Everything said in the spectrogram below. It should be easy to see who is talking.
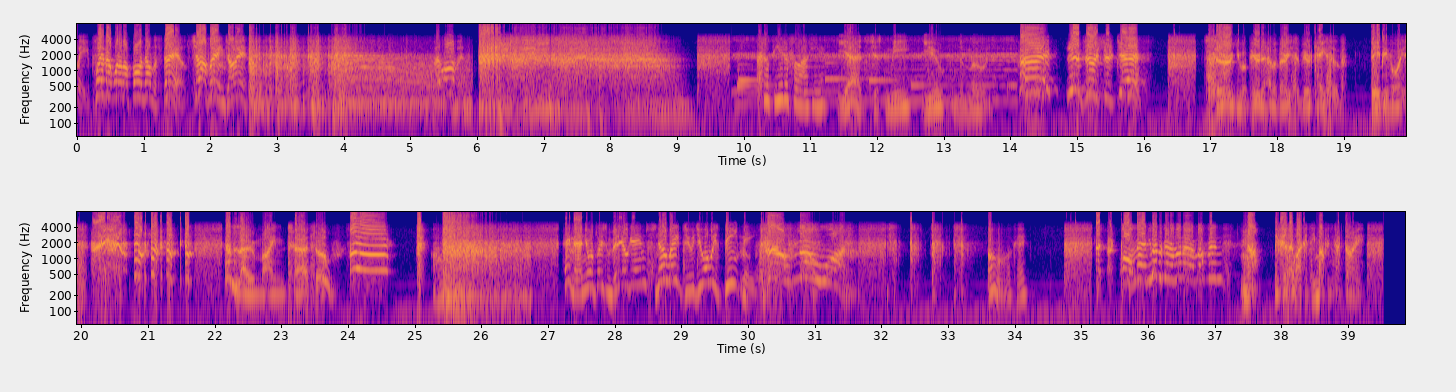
Speaker 1: Bobby, play that one about falling down the stairs. Sure thing, Johnny. I love it.
Speaker 2: So beautiful out here.
Speaker 3: Yeah, it's just me, you, and the moon.
Speaker 1: Hey, you two should kiss.
Speaker 3: Sir, you appear to have a very severe case of baby voice.
Speaker 4: Hello, Mine Turtle.
Speaker 1: man. You want to play some video games? No way, dude. You always beat me.
Speaker 4: Tell no one!
Speaker 3: Oh, okay. Oh, man, you ever gonna run out of muffins?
